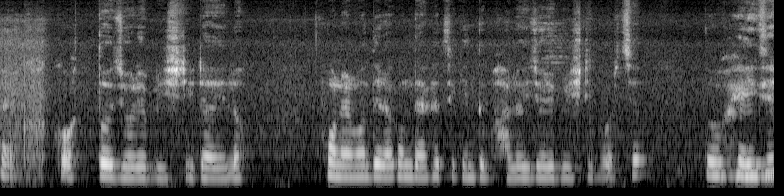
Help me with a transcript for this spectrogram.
দেখো, কত জোরে বৃষ্টিটা এলো। ফোনের মধ্যে এরকম দেখাচ্ছে, কিন্তু ভালোই জোরে বৃষ্টি পড়ছে। তো এই যে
